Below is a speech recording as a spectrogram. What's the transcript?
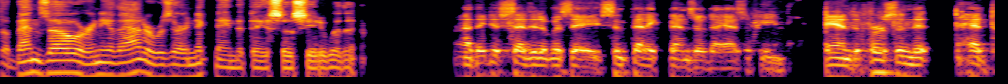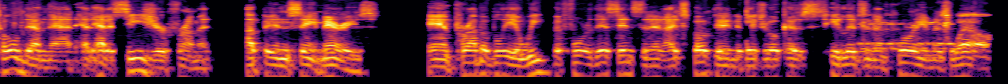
a benzo or any of that, or was there a nickname that they associated with it? Uh, they just said that it was a synthetic benzodiazepine. And the person that had told them that had had a seizure from it up in St. Mary's. And probably a week before this incident, I spoke to the individual because he lives in Emporium as well.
